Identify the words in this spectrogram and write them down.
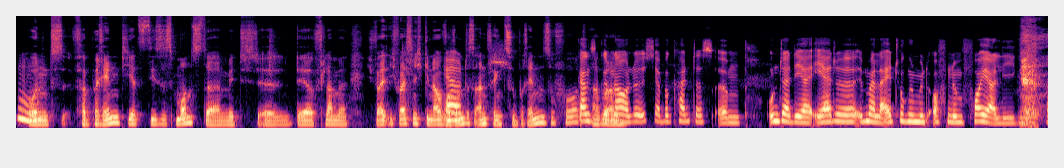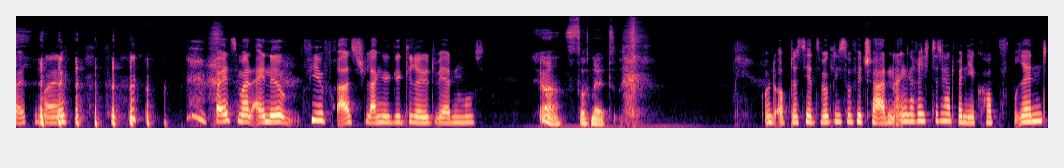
und verbrennt jetzt dieses Monster mit äh, der Flamme. Ich weiß, ich weiß nicht genau, warum Ja. das anfängt zu brennen sofort. Ganz genau, ne? Ist ja bekannt, dass ähm, unter der Erde immer Leitungen mit offenem Feuer liegen, falls mal, falls mal eine Vielfraßschlange gegrillt werden muss. Ja, ist doch nett. Und ob das jetzt wirklich so viel Schaden angerichtet hat, wenn ihr Kopf brennt.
